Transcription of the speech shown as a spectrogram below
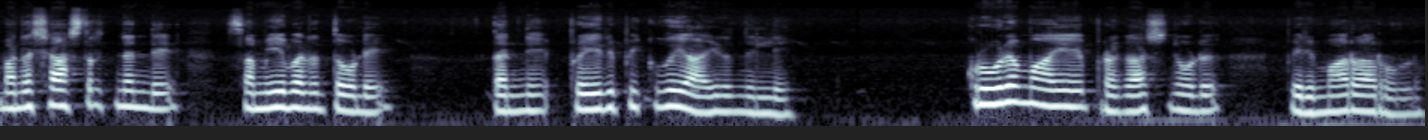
മനഃശാസ്ത്രജ്ഞന്റെ സമീപനത്തോടെ തന്നെ പ്രേരിപ്പിക്കുകയായിരുന്നില്ലേ? ക്രൂരമായേ പ്രകാശിനോട് പെരുമാറാറുള്ളൂ.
